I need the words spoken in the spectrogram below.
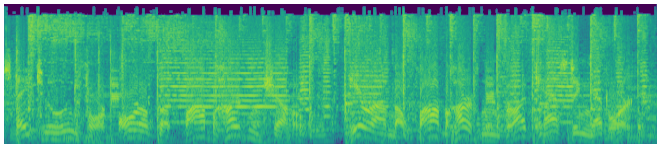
Stay tuned for more of the Bob Harden Show here on the Bob Harden Broadcasting Network.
